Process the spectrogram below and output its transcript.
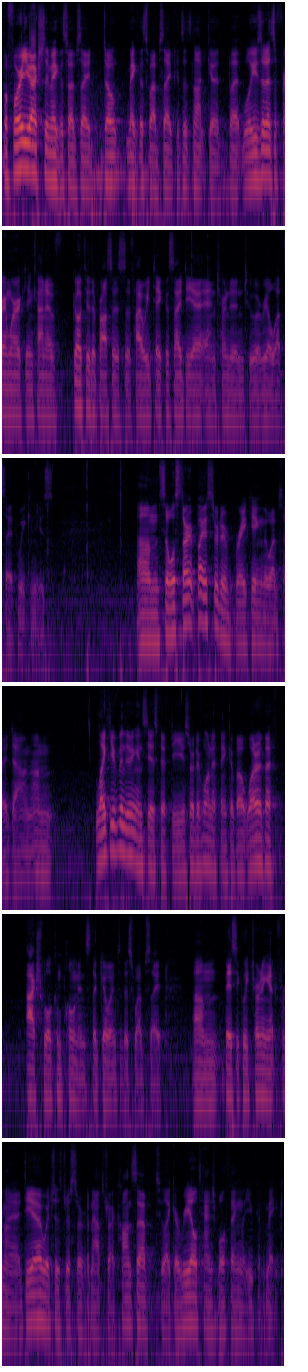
before you actually make this website, don't make this website because it's not good. But we'll use it as a framework and kind of go through the process of how we take this idea and turn it into a real website that we can use. Um, so we'll start by sort of breaking the website down. Um, like you've been doing in CS50, you sort of want to think about what are the actual components that go into this website. Um, basically turning it from an idea, which is just sort of an abstract concept, to like a real tangible thing that you can make.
